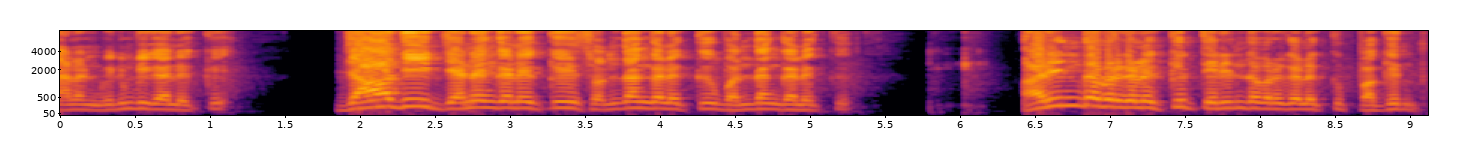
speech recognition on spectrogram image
நலன் விரும்பிகளுக்கு ஜாதி ஜனங்களுக்கு சொந்தங்களுக்கு பந்தங்களுக்கு அறிந்தவர்களுக்கு தெரிந்தவர்களுக்கு பகிர்ந்து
